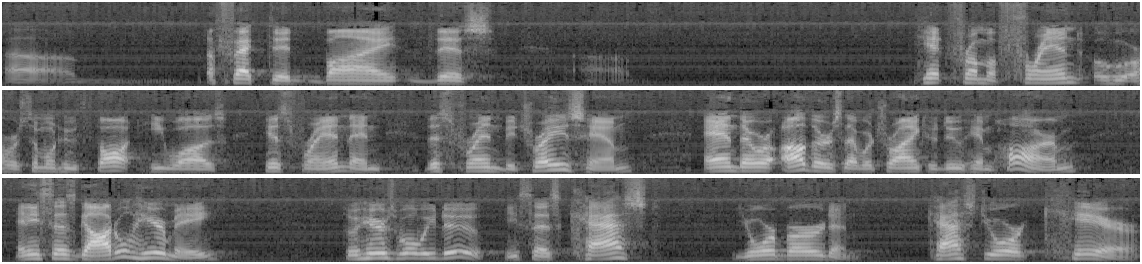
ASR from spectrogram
uh, affected by this hit from a friend or, someone who thought he was his friend, and this friend betrays him. And there were others that were trying to do him harm. And he says, God will hear me. So here's what we do. He says, Cast your burden, cast your care,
